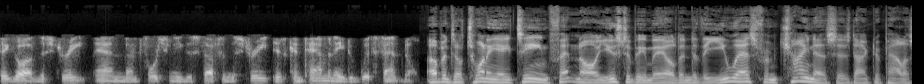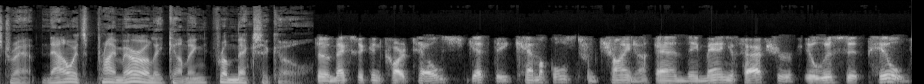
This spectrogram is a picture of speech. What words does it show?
They go out in the street, and unfortunately, the stuff in the street is contaminated with fentanyl. Up until 2018, fentanyl used to be mailed into the U.S. from China, says Dr. Palestrant. Now it's primarily coming from Mexico. The Mexican cartels get the chemicals from China and they manufacture illicit pills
